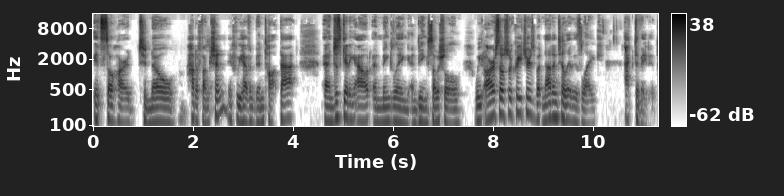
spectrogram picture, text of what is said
it's so hard to know how to function if we haven't been taught that. And just getting out and mingling and being social. We are social creatures, but not until it is like activated.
